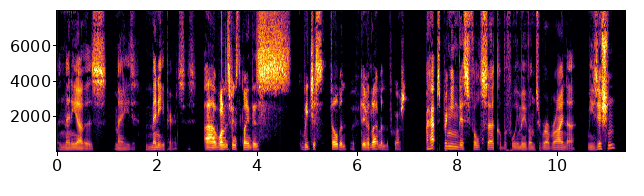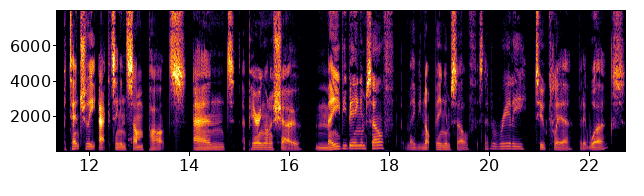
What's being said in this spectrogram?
and many others made many appearances. Uh, one that springs to mind is Regis Philbin with David Letterman, of course. Perhaps bringing this full circle before we move on to Rob Reiner, musician, potentially acting in some parts, and appearing on a show, maybe being himself, but maybe not being himself. It's never really too clear, but it works.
